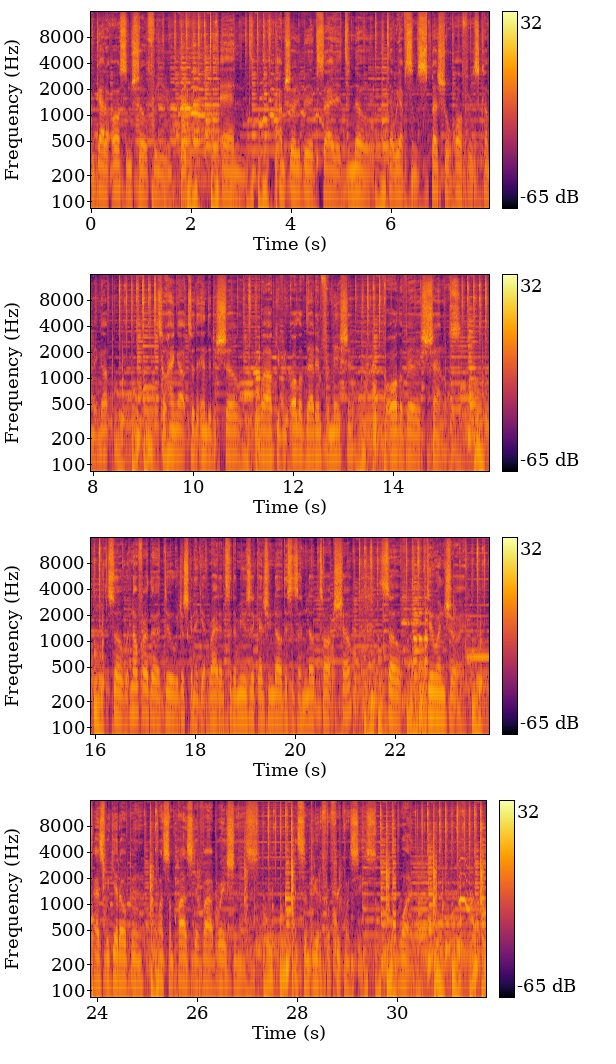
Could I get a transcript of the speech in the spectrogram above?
We got an awesome show for you, and I'm sure you'll be excited to know that we have some special offers coming up. So hang out to the end of the show where I'll give you all of that information for all the various channels. So, with no further ado, we're just going to get right into the music. As you know, this is a no talk show. So, do enjoy as we get open on some positive vibrations and some beautiful frequencies. One.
